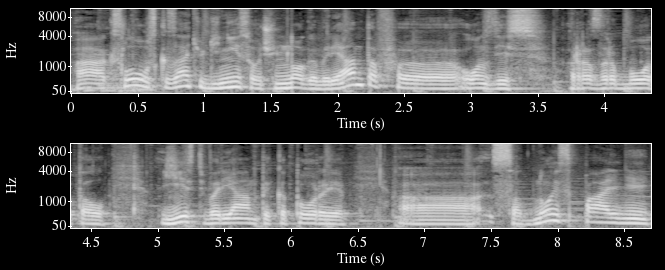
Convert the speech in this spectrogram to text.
А, к слову сказать, у Дениса очень много вариантов, э, он здесь разработал. Есть варианты, которые а, с одной спальней,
